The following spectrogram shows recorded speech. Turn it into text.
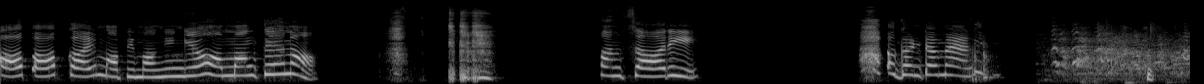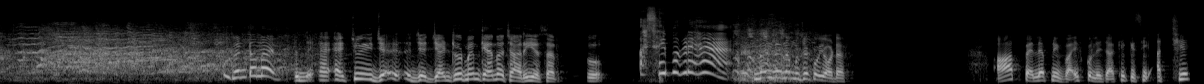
आप आप काहे माफ़ी मांगेंगे हम मांगते हैं ना। I'm sorry. घंटा मैन। घंटा मैन। एक्चुअली जेंटलमैन कहना चाह रही है सर। तो ऐसे ही पकड़े हैं। नहीं देना मुझे कोई ऑर्डर आप पहले अपनी वाइफ को ले जाके किसी अच्छे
